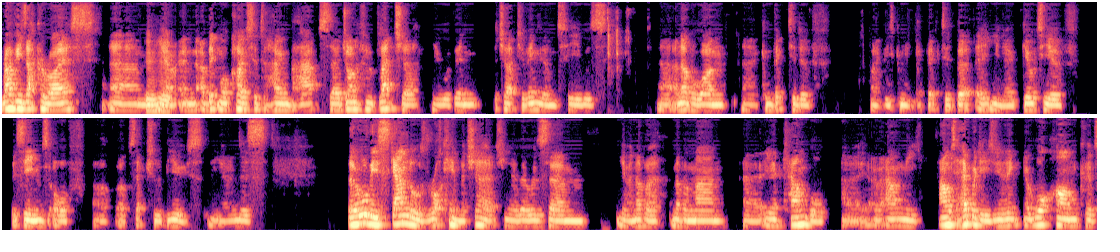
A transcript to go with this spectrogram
Ravi Zacharias, um, Mhm. you know, and a bit more closer to home, perhaps uh, Jonathan Fletcher, you know, within the Church of England. He was uh, another one uh, convicted of, I don't know if he's been convicted, but uh, you know, guilty of it seems of, of of sexual abuse. You know, and there's there are all these scandals rocking the church. You know, there was um, you know another another man, uh, Ian Campbell, uh, out in the Outer Hebrides. You think, you know, what harm could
